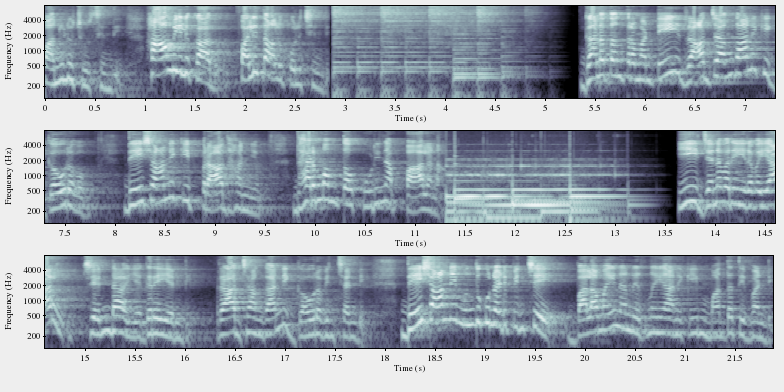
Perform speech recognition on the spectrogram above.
పనులు చూసింది. హామీలు కాదు ఫలితాలు కొలిచింది. గణతంత్రం అంటే రాజ్యాంగానికి గౌరవం దేశానికి ప్రాధాన్యం ధర్మంతో కూడిన పాలన. ఈ జనవరి ఇరవై ఆరు జెండా ఎగరేయండి రాజ్యాంగాన్ని గౌరవించండి. దేశాన్ని ముందుకు నడిపించే బలమైన నిర్ణయానికి మద్దతివ్వండి.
